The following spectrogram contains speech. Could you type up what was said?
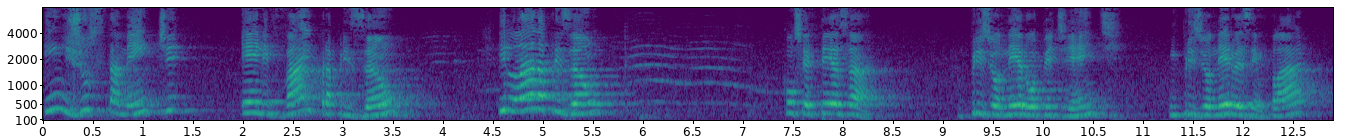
injustamente ele vai para a prisão, e lá na prisão, com certeza, um prisioneiro obediente, um prisioneiro exemplar,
